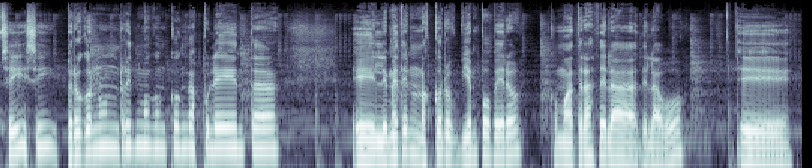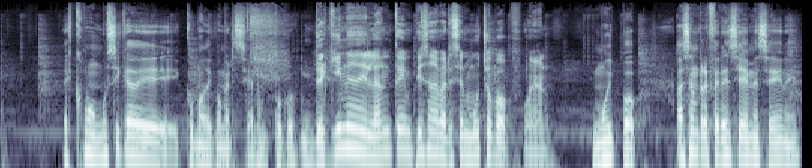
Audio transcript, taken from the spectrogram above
sí, sí. Pero con un ritmo con congas pulentas. Eh, le meten unos coros bien poperos, como atrás de la, de la voz. Eh, es como música de, como de comercial un poco. De aquí en adelante empiezan a aparecer mucho pop, weón. Muy pop. Hacen referencia a MCN,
